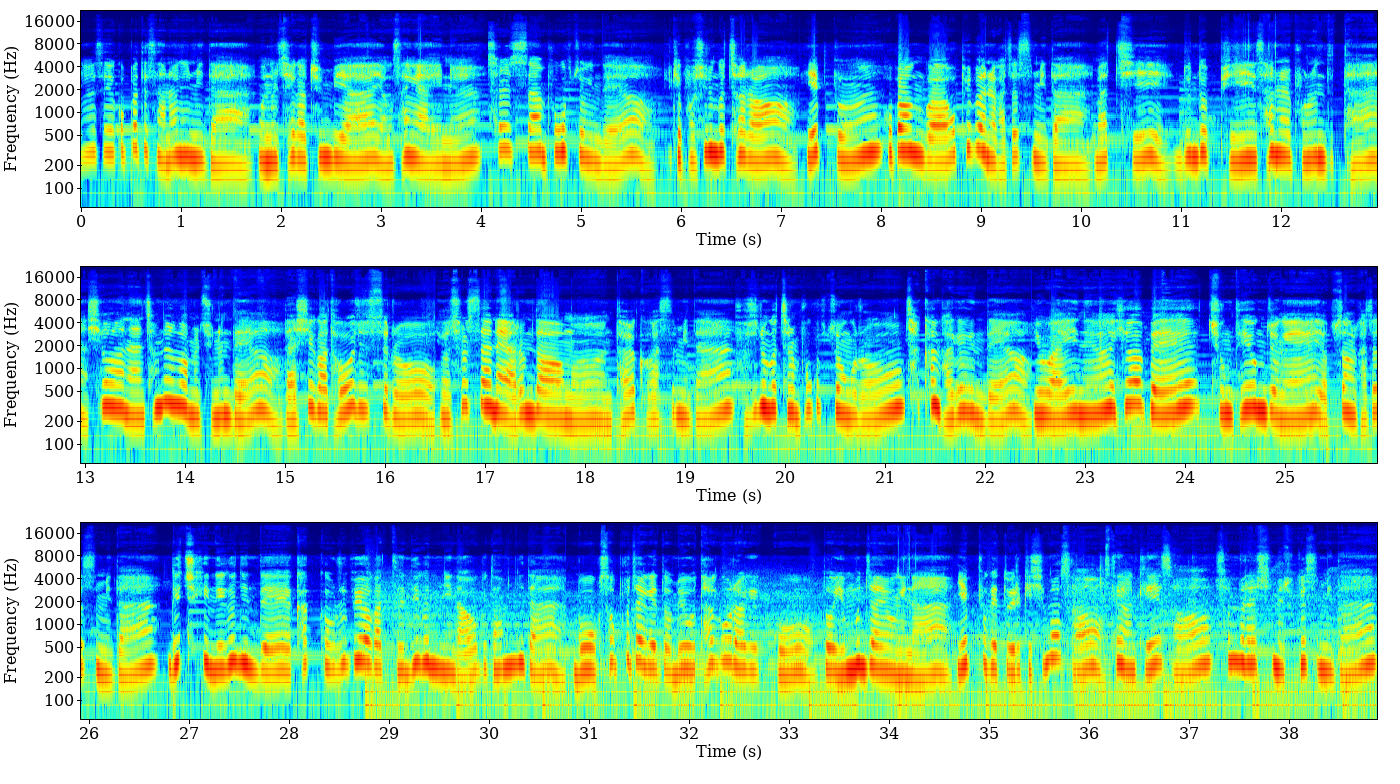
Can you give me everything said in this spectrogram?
안녕하세요. 꽃밭의 산원입니다. 오늘 제가 준비한 영상의 아이는 설산 포급종인데요. 이렇게 보시는 것처럼 예쁜 호방과 호피반을 가졌습니다. 마치 눈 덮인 산을 보는 듯한 시원한 청량감을 주는데요. 날씨가 더워질수록 이 설산의 아름다움은 더할 것 같습니다. 보시는 것처럼 포급종으로 착한 가격인데요. 이 아이는 히업의 중대용종의 엽성을 가졌습니다. 니축이 니근인데 가끔 루비와 같은 니근이 나오 기도 합니다. 목 석부작에도 매우 탁월하겠고 또 입문자용이나 예쁘게 또 이렇게 심어서 스테한게 해서 선물하시면 좋겠습니다.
